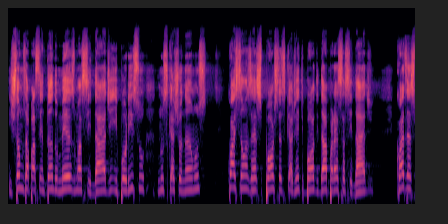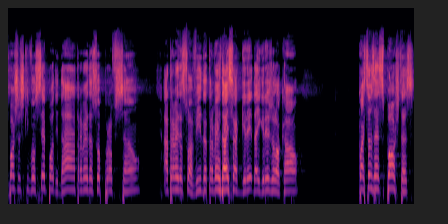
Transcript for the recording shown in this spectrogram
Estamos apacentando mesmo a cidade e por isso nos questionamos quais são as respostas que a gente pode dar para essa cidade, quais as respostas que você pode dar através da sua profissão, através da sua vida, através da igreja local? Quais são as respostas?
